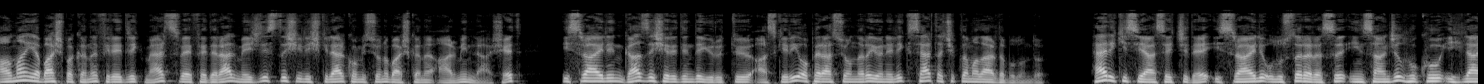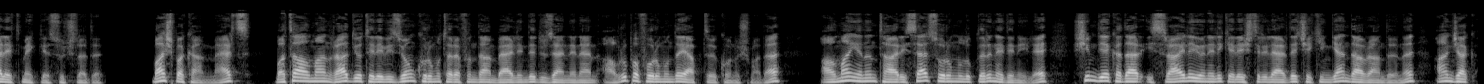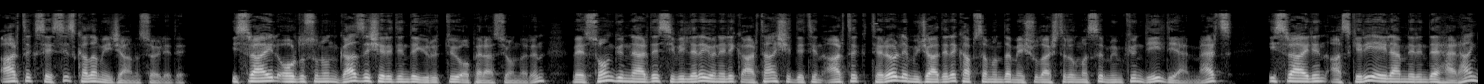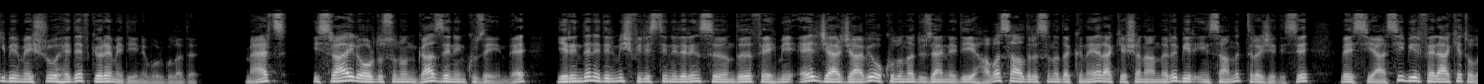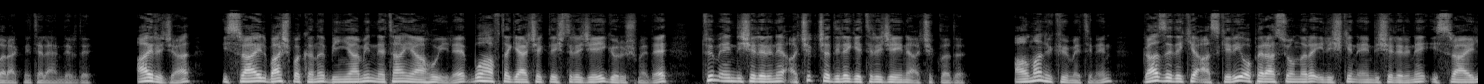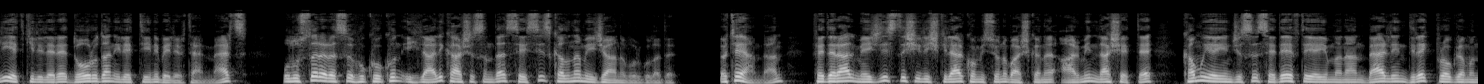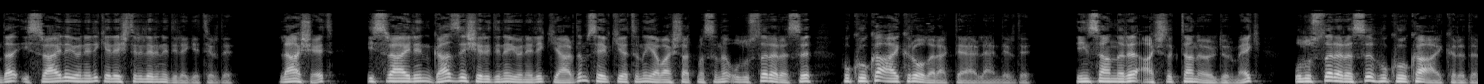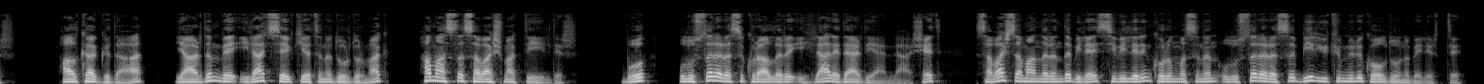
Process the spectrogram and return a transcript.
Almanya Başbakanı Friedrich Merz ve Federal Meclis Dış İlişkiler Komisyonu Başkanı Armin Laschet, İsrail'in Gazze şeridinde yürüttüğü askeri operasyonlara yönelik sert açıklamalarda bulundu. Her iki siyasetçi de İsrail'i uluslararası insancıl hukuku ihlal etmekle suçladı. Başbakan Merz, Batı Alman Radyo Televizyon Kurumu tarafından Berlin'de düzenlenen Avrupa Forumu'nda yaptığı konuşmada, Almanya'nın tarihsel sorumlulukları nedeniyle şimdiye kadar İsrail'e yönelik eleştirilerde çekingen davrandığını ancak artık sessiz kalamayacağını söyledi. İsrail ordusunun Gazze şeridinde yürüttüğü operasyonların ve son günlerde sivillere yönelik artan şiddetin artık terörle mücadele kapsamında meşrulaştırılması mümkün değil diyen Merz, İsrail'in askeri eylemlerinde herhangi bir meşru hedef göremediğini vurguladı. Merz, İsrail ordusunun Gazze'nin kuzeyinde, yerinden edilmiş Filistinlilerin sığındığı Fehmi El Cercavi okuluna düzenlediği hava saldırısını da kınayarak yaşananları bir insanlık trajedisi ve siyasi bir felaket olarak nitelendirdi. Ayrıca, İsrail Başbakanı Benjamin Netanyahu ile bu hafta gerçekleştireceği görüşmede tüm endişelerini açıkça dile getireceğini açıkladı. Alman hükümetinin Gazze'deki askeri operasyonlara ilişkin endişelerini İsrailli yetkililere doğrudan ilettiğini belirten Merz, uluslararası hukukun ihlali karşısında sessiz kalınamayacağını vurguladı. Öte yandan, Federal Meclis Dış İlişkiler Komisyonu Başkanı Armin Laschet de, kamu yayıncısı SDF'de yayımlanan Berlin Direkt programında İsrail'e yönelik eleştirilerini dile getirdi. Laschet, İsrail'in Gazze şeridine yönelik yardım sevkiyatını yavaşlatmasını uluslararası hukuka aykırı olarak değerlendirdi. İnsanları açlıktan öldürmek, uluslararası hukuka aykırıdır. Halka gıda, yardım ve ilaç sevkiyatını durdurmak, Hamas'la savaşmak değildir. Bu, uluslararası kuralları ihlal eder diyen Laşet, savaş zamanlarında bile sivillerin korunmasının uluslararası bir yükümlülük olduğunu belirtti.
